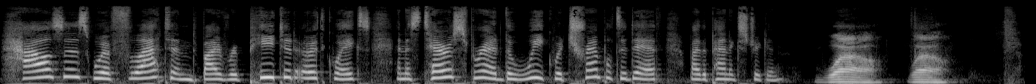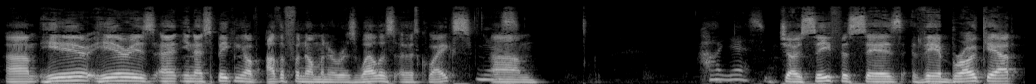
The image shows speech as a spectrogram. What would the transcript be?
houses were flattened by repeated earthquakes, and as terror spread, the weak were trampled to death by the panic stricken. Wow. Wow. Um, here, here is, uh, you know, speaking of other phenomena as well as earthquakes, Yes. um, Oh, yes. Josephus says there broke out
